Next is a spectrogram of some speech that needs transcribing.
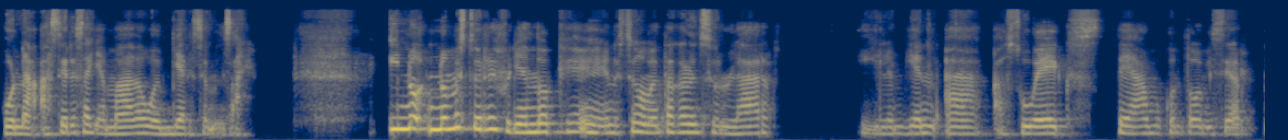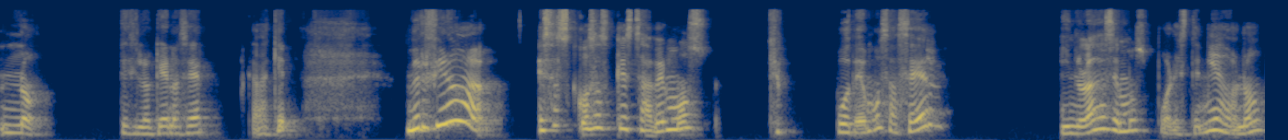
con hacer esa llamada o enviar ese mensaje. Y no, no me estoy refiriendo a que en este momento agarren el celular y le envíen a, a su ex, te amo con todo mi ser. No, que si lo quieren hacer, cada quien. Me refiero a esas cosas que sabemos que podemos hacer y no las hacemos por este miedo, ¿no?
